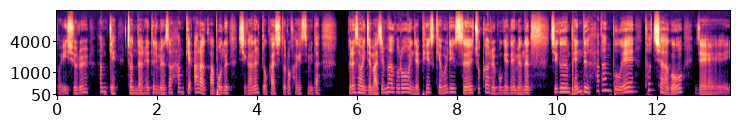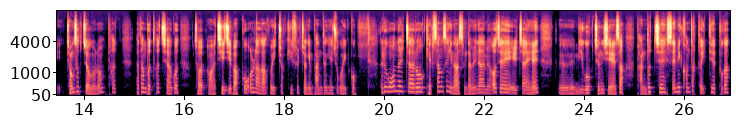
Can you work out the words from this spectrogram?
또 이슈를 함께 전달해 드리면서 함께 알아가 보는 시간을 또 가지도록 하겠습니다. 그래서 이제 마지막으로 이제 PSK 홀딩스의 주가를 보게 되면은 지금 밴드 하단부에 터치하고 이제 정석적으로 터, 하단부 터치하고 저, 어, 지지받고 올라가고 있죠. 기술적인 반등해주고 있고. 그리고 오늘자로 갭 상승이 나왔습니다. 왜냐하면 어제 일자에 그 미국 증시에서 반도체 세미컨덕터 ETF가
